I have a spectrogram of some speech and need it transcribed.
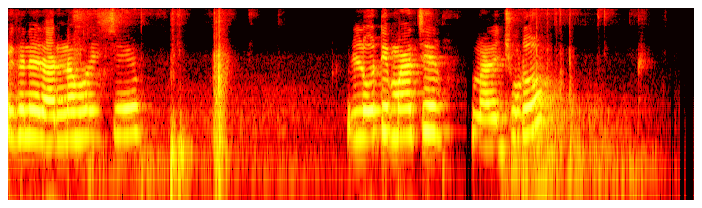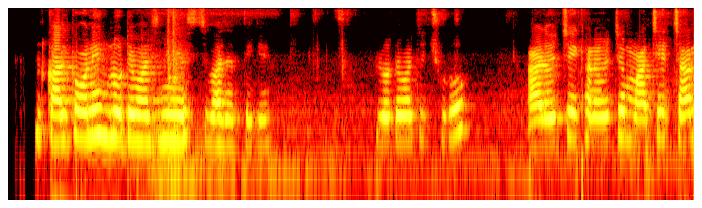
এখানে রান্না হয়েছে লোটে মাছের মানে ঝুড়ো। কালকে অনেক লোটে মাছ নিয়ে এসেছি বাজার থেকে। লোটে মাছের ঝুড়ো। আর হচ্ছে এখানে হচ্ছে মাছের ঝাল,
